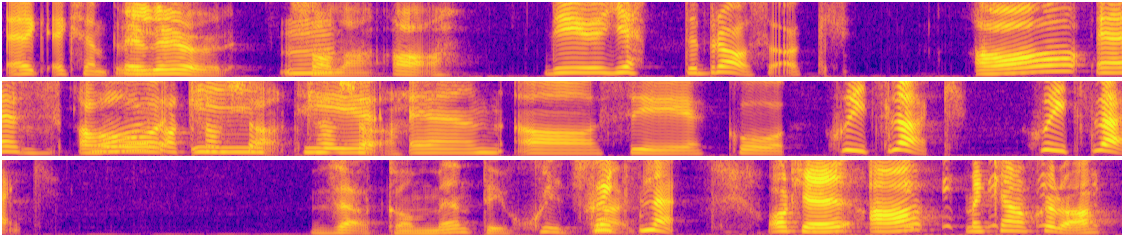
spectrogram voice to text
exempelvis. Eller hur? Mm. Ja. Det är ju jättebra sak. Ja, ja, S-K-I-T-N-A-C-K. Skitsnack! Skitsnack! välkommen till skitsnack. Skitsnack! Okej, ja, men kanske då.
